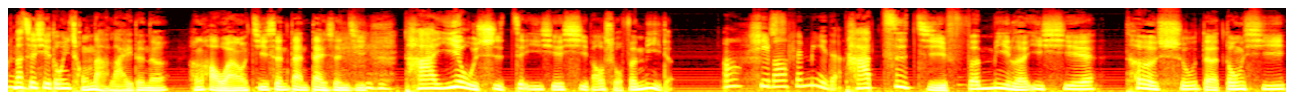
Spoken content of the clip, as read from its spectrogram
那这些东西从哪来的呢？很好玩哦，鸡生蛋，蛋生鸡，它又是这一些细胞所分泌的哦，细胞分泌的，它自己分泌了一些特殊的东西，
